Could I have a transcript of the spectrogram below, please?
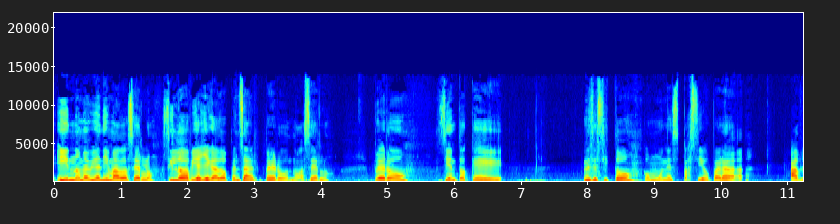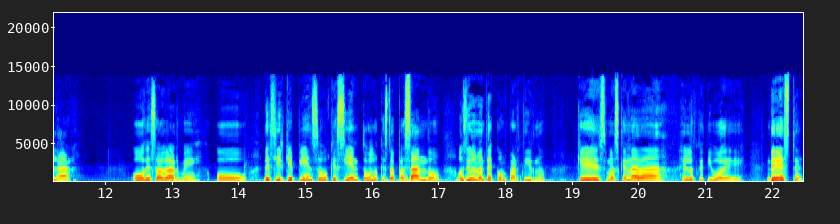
Y no me había animado a hacerlo. Sí lo había llegado a pensar, pero no hacerlo. Pero siento que necesito como un espacio para hablar o desahogarme o decir qué pienso, qué siento, lo que está pasando o simplemente compartir, ¿no? Que es más que nada el objetivo de, de este,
